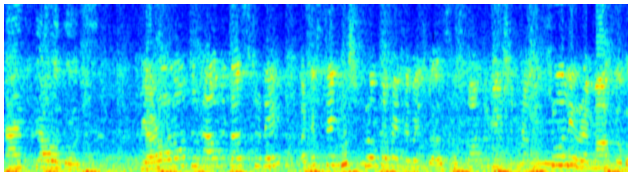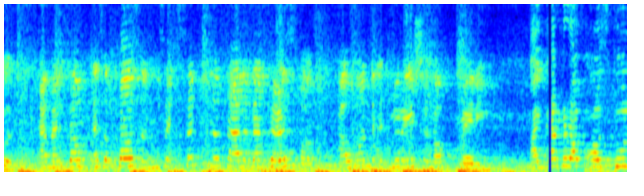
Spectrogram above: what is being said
and flower girls. We are honored to have with us today a distinguished group of individuals whose contribution have been truly remarkable. Among them is a person whose exceptional talent and charisma have won the admiration of many. I member of our school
